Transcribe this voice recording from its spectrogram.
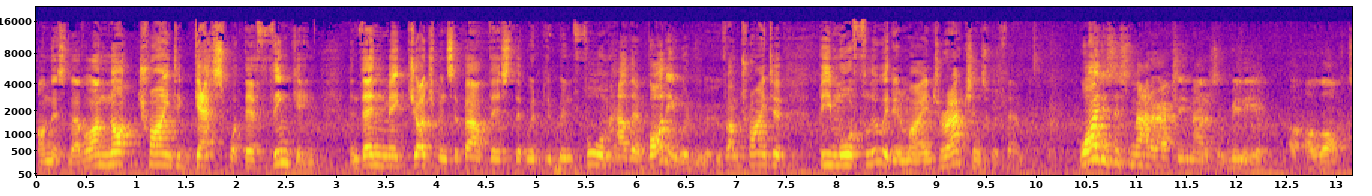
on this level. I'm not trying to guess what they're thinking and then make judgments about this that would inform how their body would move. I'm trying to be more fluid in my interactions with them. Why does this matter? Actually, matters really a, a, a lot.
